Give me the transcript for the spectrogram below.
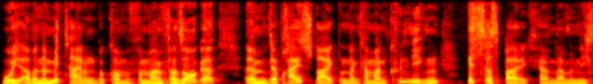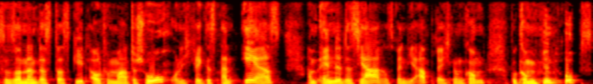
wo ich aber eine Mitteilung bekomme von meinem Versorger, ähm, der Preis steigt und dann kann man kündigen, ist das bei Fernwärme nicht so, sondern dass das geht automatisch hoch und ich kriege es dann erst am Ende des Jahres, wenn die Abrechnung kommt, bekomme ich mit, ups,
